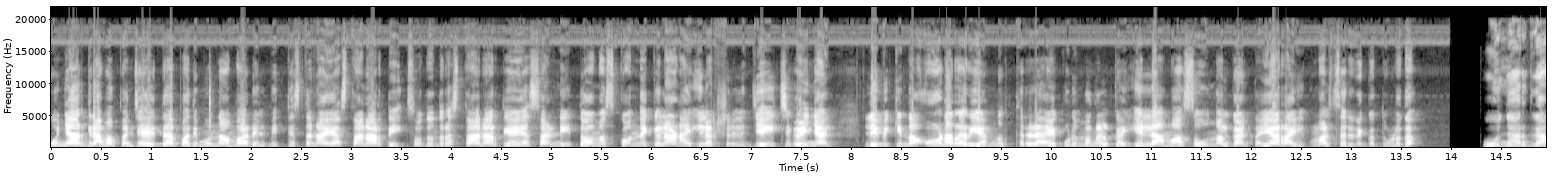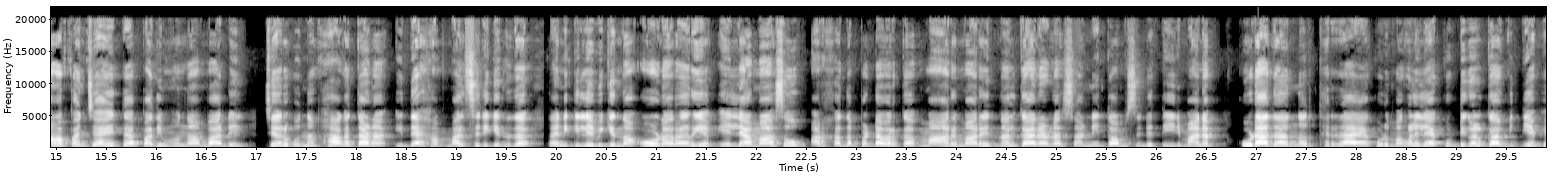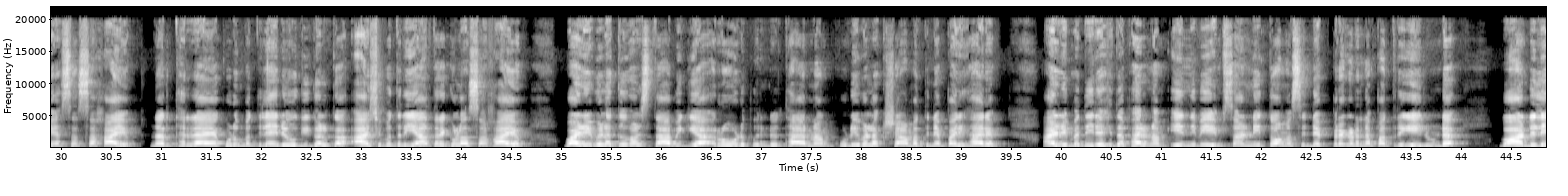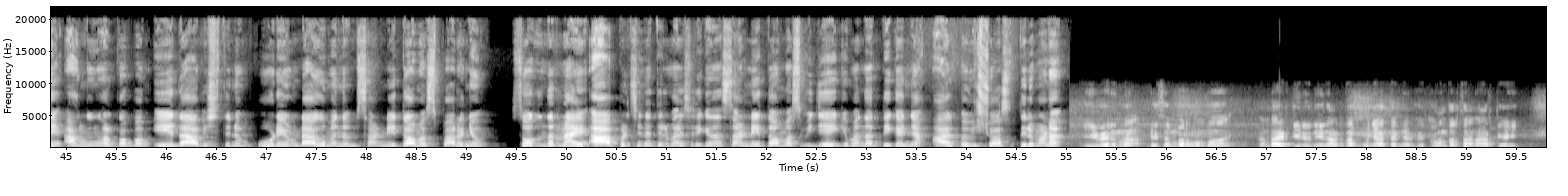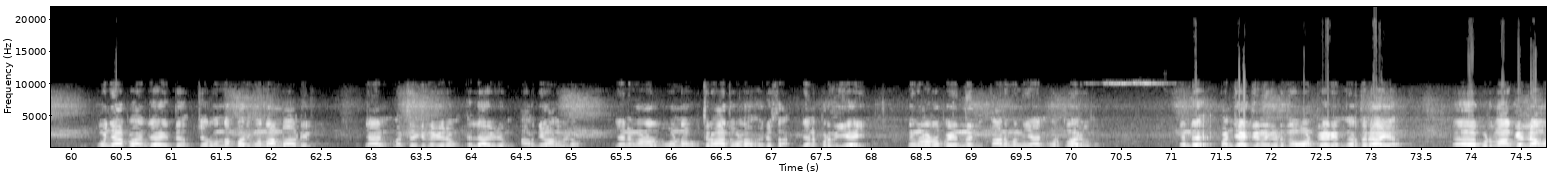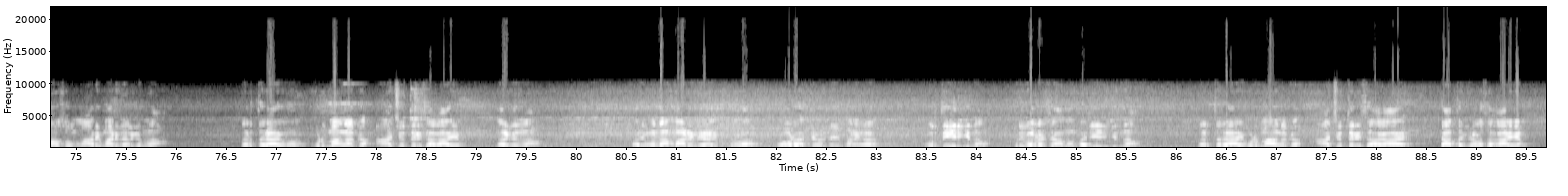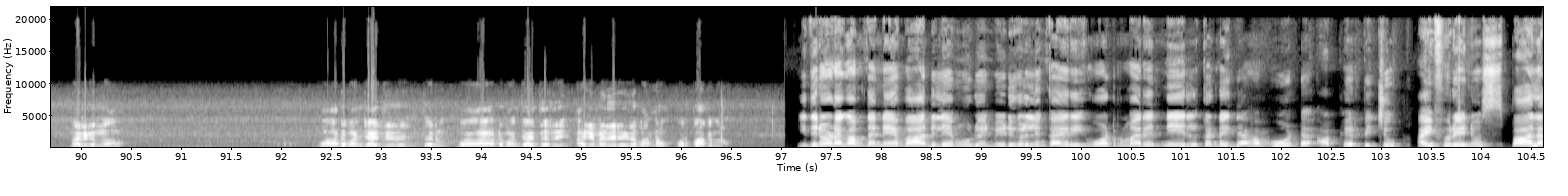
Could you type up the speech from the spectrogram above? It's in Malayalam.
പൂഞ്ഞാർ ഗ്രാമപഞ്ചായത്ത് പതിമൂന്നാം വാർഡിൽ വ്യത്യസ്തനായ സ്ഥാനാർത്ഥി. സ്വതന്ത്ര സ്ഥാനാർത്ഥിയായ സണ്ണി തോമസ് കൊന്നയ്ക്കലാണ് ഇലക്ഷനിൽ ജയിച്ചു കഴിഞ്ഞാൽ ലഭിക്കുന്ന ഓണറേറിയം നിർദ്ധരായ കുടുംബങ്ങൾക്ക് എല്ലാ മാസവും നൽകാൻ തയ്യാറായി മത്സരരംഗത്തുള്ളത്. പൂഞ്ഞാർ ഗ്രാമപഞ്ചായത്ത് പതിമൂന്നാം വാർഡിൽ ചെറുകുന്നം ഭാഗത്താണ് ഇദ്ദേഹം മത്സരിക്കുന്നത്. തനിക്ക് ലഭിക്കുന്ന ഓണറേറിയം എല്ലാ മാസവും അർഹതപ്പെട്ടവർക്ക് മാറി മാറി നൽകാനാണ് സണ്ണി തോമസിന്റെ തീരുമാനം. കൂടാതെ നിർധരരായ കുടുംബങ്ങളിലെ കുട്ടികൾക്ക് വിദ്യാഭ്യാസ സഹായം നിർധരരായ കുടുംബത്തിലെ രോഗികൾക്ക് ആശുപത്രി യാത്രയ്ക്കുള്ള സഹായം വഴിവിളക്കുകൾ സ്ഥാപിക്കുക റോഡ് പുനരുദ്ധാരണം കുടിവെള്ളക്ഷാമത്തിന് പരിഹാരം അഴിമതിരഹിത ഭരണം എന്നിവയും സണ്ണി തോമസിന്റെ പ്രകടന പത്രികയിലുണ്ട്. വാർഡിലെ അംഗങ്ങൾക്കൊപ്പം ഏതാവശ്യത്തിനും കൂടെയുണ്ടാകുമെന്നും സണ്ണി തോമസ് പറഞ്ഞു. സ്വതന്ത്രനായി ആപ്പിൾ ചിഹ്നത്തിൽ മത്സരിക്കുന്ന സണ്ണി തോമസ് വിജയിക്കുമെന്ന തികഞ്ഞ ആത്മവിശ്വാസത്തിലുമാണ്. ഈ വരുന്ന ഡിസംബർ ഒമ്പത് രണ്ടായിരത്തി ഇരുപതിൽ നടക്കുന്ന പൂഞ്ഞാ തെരഞ്ഞെടുപ്പിൽ സ്വതന്ത്ര സ്ഥാനാർത്ഥിയായി പൂഞ്ഞാർ പഞ്ചായത്ത് ചെറുകുന്നം പതിമൂന്നാം വാർഡിൽ ഞാൻ മത്സരിക്കുന്ന വിവരം എല്ലാവരും അറിഞ്ഞു കാണുമല്ലോ. ജനങ്ങളോട് പൂർണ ഉത്തരവാദിത്തമുള്ള ഒരു ജനപ്രതിയായി നിങ്ങളോടൊപ്പം എന്നും കാണുമെന്ന് ഞാൻ ഉറപ്പു നൽകുന്നു എന്റെ പഞ്ചായത്തിൽ നിന്ന് കിട്ടുന്ന ഓണറേറിയം നിർത്തരായ കുടുംബാംഗങ്ങൾക്ക് എല്ലാ മാസവും മാറി മാറി നൽകുന്നതാണ്. നിർത്തരായ കുടുംബാംഗങ്ങൾക്ക് ആശുപത്രി സഹായം നൽകുന്നതാണ്. പതിമൂന്നാം വാർഡിലേക്കുള്ള റോഡ് അറ്റകുറ്റി പണികൾ പൂർത്തീകരിക്കുന്നതാണ്. കുടിവെള്ളക്ഷാമം പരിഹരിക്കുന്നതാണ്. നിർത്തരായ കുടുംബാംഗങ്ങൾക്ക് ആശുപത്രി സഹായ യാത്രയ്ക്കുള്ള സഹായം നൽകുന്നതാണ്. വാർഡ് പഞ്ചായത്ത് തരം വാർഡ് പഞ്ചായത്ത് തലത്തിൽ അഴിമതി രഹിത ഭരണം ഉറപ്പാക്കുന്നതാണ്. ഇതിനോടകം തന്നെ വാർഡിലെ മുഴുവൻ വീടുകളിലും കയറി വോട്ടർമാരെ നേരിൽ കണ്ട ഇദ്ദേഹം വോട്ട് അഭ്യർത്ഥിച്ചു. ഐഫുറേ ന്യൂസ് പാല.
